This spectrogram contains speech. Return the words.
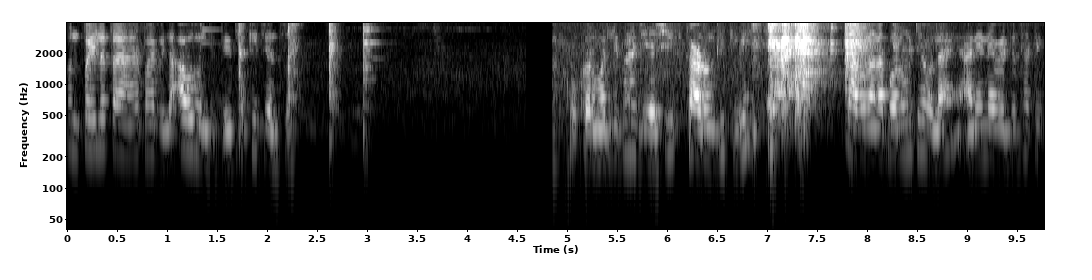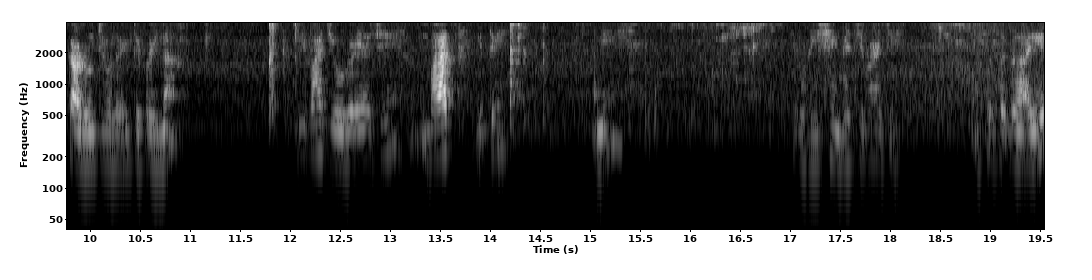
पण पहिलं तर भाभीला आवरून देते इथलं किचनचं कुकरमधली भाजी अशी काढून घेतली. साबुदाणा बनवून ठेवला आहे आणि नैवेद्यासाठी काढून ठेवलं इथे पहिला. ही भाजी वगैरे अशी भात इथे आणि हे शेंगाची भाजी. असं सगळं आहे.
